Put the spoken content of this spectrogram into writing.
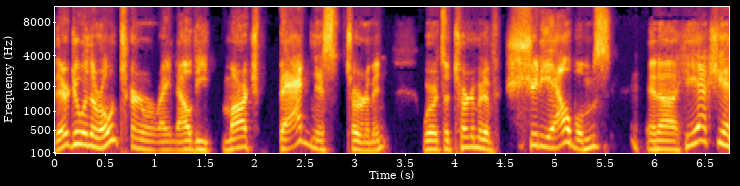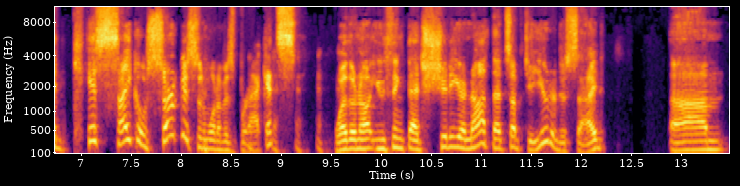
They're doing their own tournament right now, the March Badness tournament, where it's a tournament of shitty albums. And uh, he actually had Kiss Psycho Circus in one of his brackets. Whether or not you think that's shitty or not, that's up to you to decide. Um,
